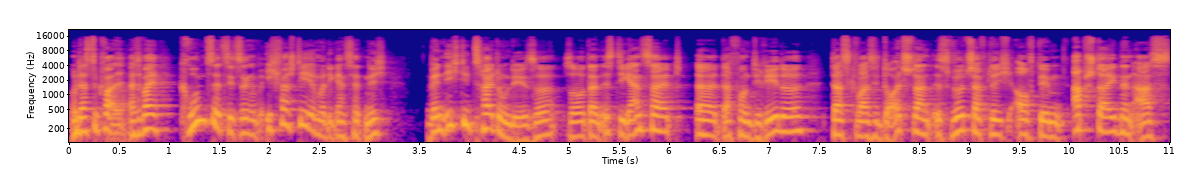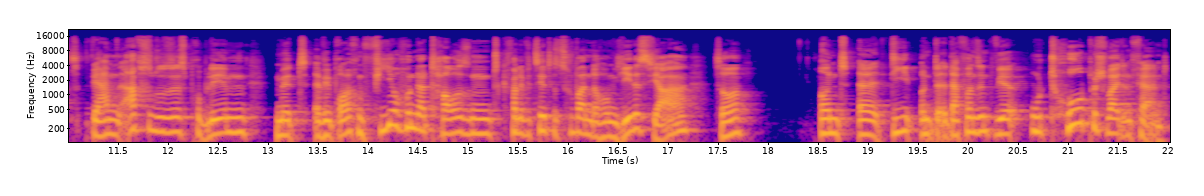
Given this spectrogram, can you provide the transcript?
und dass du quasi, also weil grundsätzlich, ich verstehe immer die ganze Zeit nicht, wenn ich die Zeitung lese, so, dann ist die ganze Zeit äh, davon die Rede, dass quasi Deutschland ist wirtschaftlich auf dem absteigenden Ast. Wir haben ein absolutes Problem mit, äh, wir brauchen 400.000 qualifizierte Zuwanderungen jedes Jahr, so. Und äh, die und äh, davon sind wir utopisch weit entfernt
